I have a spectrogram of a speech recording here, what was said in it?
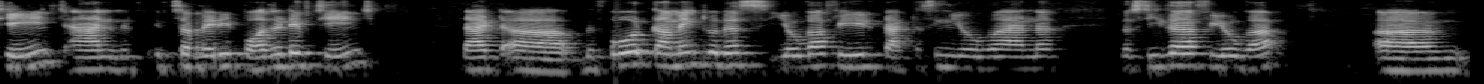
changed and it's a very positive change that uh, before coming to this yoga field practicing yoga and the, the seeker of yoga um,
